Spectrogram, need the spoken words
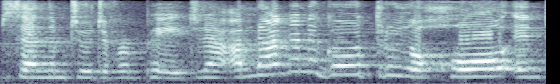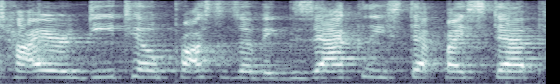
send them to a different page. Now i'm not going to go through the whole entire detailed process of exactly step by step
